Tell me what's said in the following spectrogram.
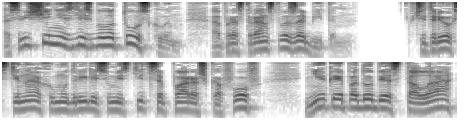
Освещение здесь было тусклым, а пространство забитым. В четырех стенах умудрились уместиться пара шкафов, некое подобие стола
